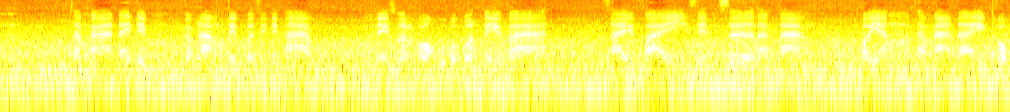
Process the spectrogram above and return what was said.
นต์ทำงานได้เต็มกำลังเต็มประสิทธิภาพ ในส่วนของอุปกรณ์ไฟฟ้า สายไฟเซ็นเซอร์ต่างๆ ก็ยังทำงานได้ครบ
